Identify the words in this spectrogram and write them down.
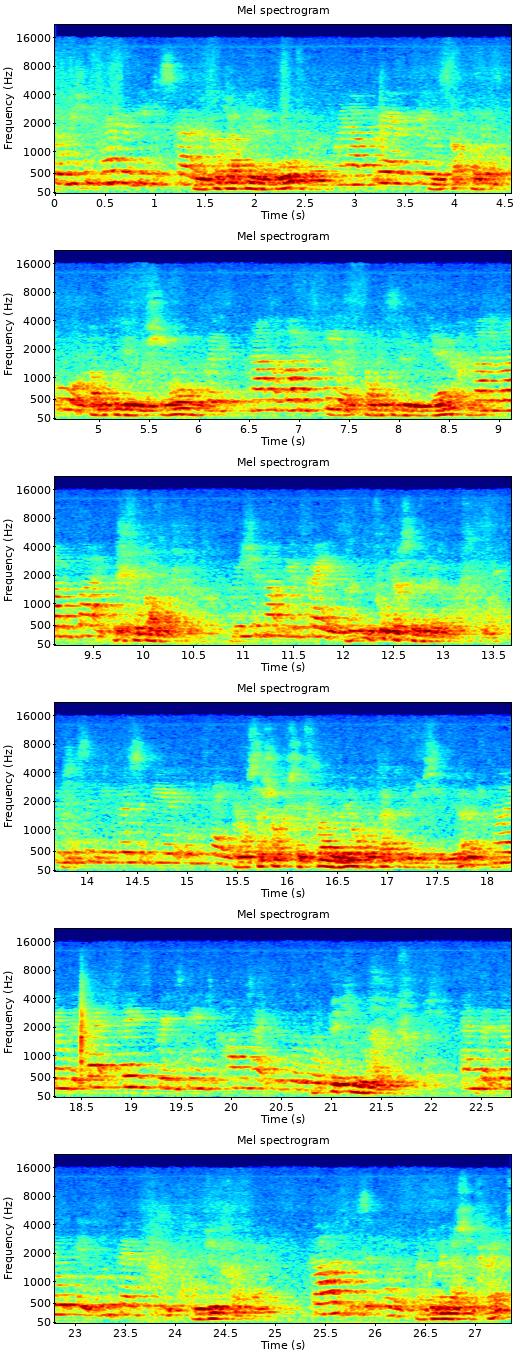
So we should never be discouraged Quand la prière est pauvre, when our prayer feels, feels poor, pas beaucoup d'émotions, with not a lot of feeling, pas beaucoup de lumière, not a lot of light. il faut pas avoir peur. We should not be afraid. Il faut persévérer dans la foi. We should simply persevere in Et faith, en sachant que cette foi me met en contact avec le Seigneur knowing that that faith brings me into contact with the Lord et qu'il nous des fruits. and that there will, it will bear fruit. Et Dieu travaille. God is at work De manière secrète,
